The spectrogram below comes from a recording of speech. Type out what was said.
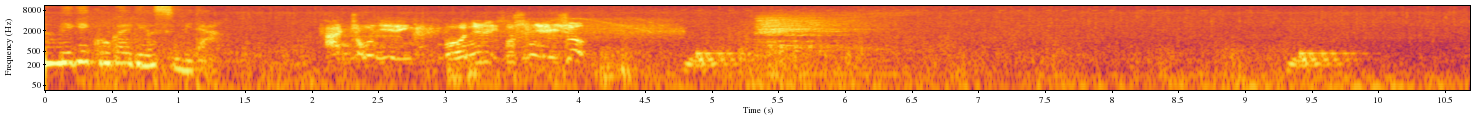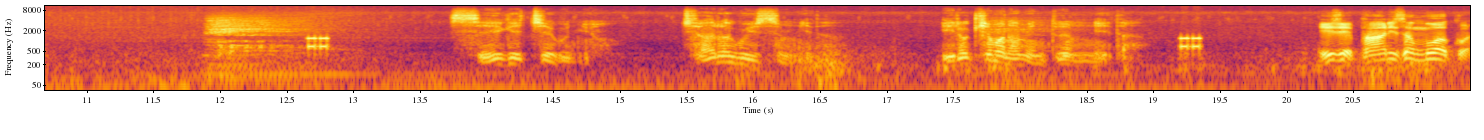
광맥이 고갈되었습니다. 안 좋은 일인가? 뭔 일, 무슨 일이죠? 세 개째군요. 잘하고 있습니다. 이렇게만 하면 됩니다. 이제 반 이상 모았군.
